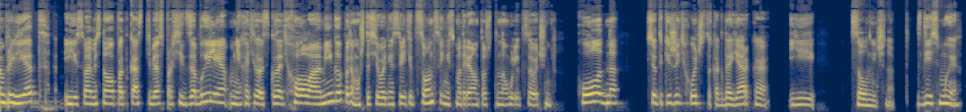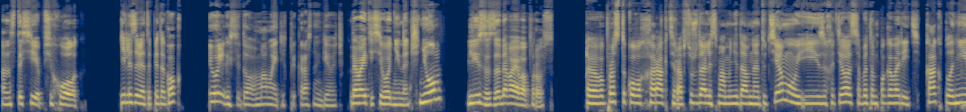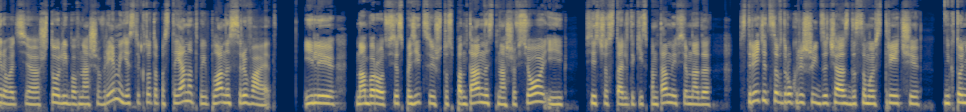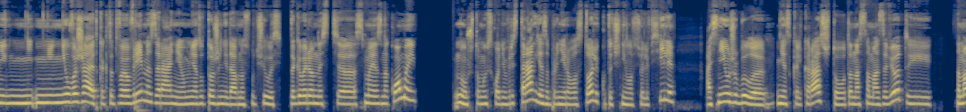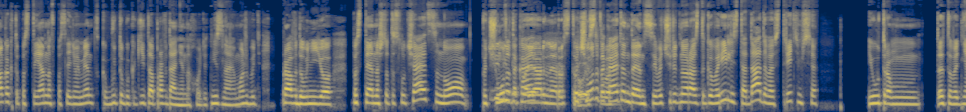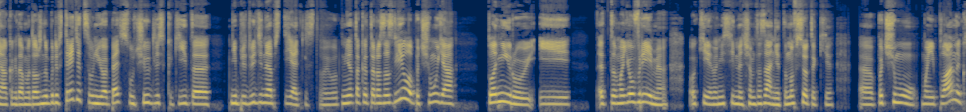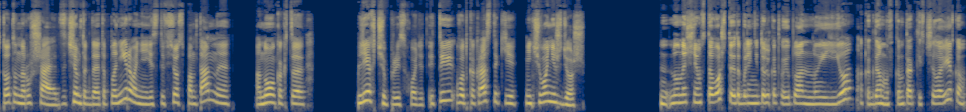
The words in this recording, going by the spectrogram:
Всем привет! И с вами снова подкаст «Тебя спросить забыли». Мне хотелось сказать «Хола, амиго», потому что сегодня светит солнце, и несмотря на то, что на улице очень холодно, все-таки жить хочется, когда ярко и солнечно. Здесь мы, Анастасия, психолог, Елизавета, педагог. И Ольга Седова, мама этих прекрасных девочек. Давайте сегодня начнем. Лиза, задавай вопрос. Э, Вопрос такого характера. Обсуждали с мамой недавно эту тему, и захотелось об этом поговорить. Как планировать э, что-либо в наше время, если кто-то постоянно твои планы срывает? Или наоборот, все с позиции, что спонтанность наша все, и все сейчас стали такие спонтанные, всем надо встретиться вдруг решить за час до самой встречи. Никто не, не, не- уважает как-то твое время заранее. У меня тут тоже недавно случилась договоренность э, с моей знакомой, ну, что мы сходим в ресторан, я забронировала столик, уточнила, все ли в силе. А с ней уже было несколько раз, что вот она сама зовет и сама как-то постоянно в последний момент как будто бы какие-то оправдания находит. Не знаю, может быть, правда у нее постоянно что-то случается, но почему-то такая... Почему-то такая тенденция. И в очередной раз договорились, да-да, давай встретимся. И утром этого дня, когда мы должны были встретиться, у нее опять случились какие-то непредвиденные обстоятельства. И вот мне так это разозлило, почему я планирую, и это мое время. Окей, оно не сильно чем-то занято, но все-таки почему мои планы кто-то нарушает? Зачем тогда это планирование, если все спонтанное, оно как-то легче происходит, и ты вот как раз-таки ничего не ждешь. Ну, начнем с того, что это были не только твои планы, но и ее. А когда мы в контакте с человеком,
